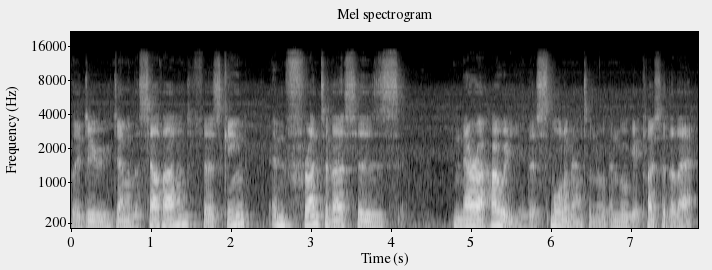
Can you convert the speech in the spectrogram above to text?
they do down on the South Island for skiing. In front of us is Ngauruhoe, the smaller mountain, and we'll get closer to that.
